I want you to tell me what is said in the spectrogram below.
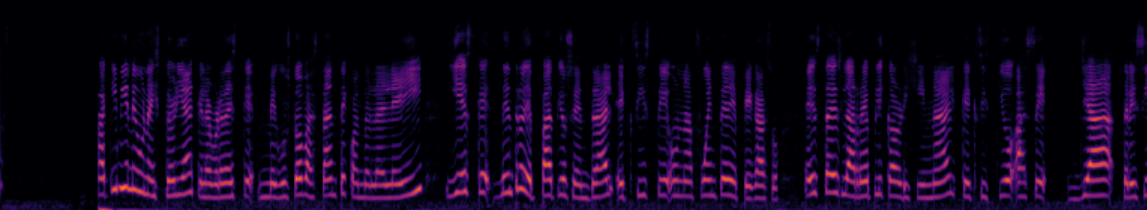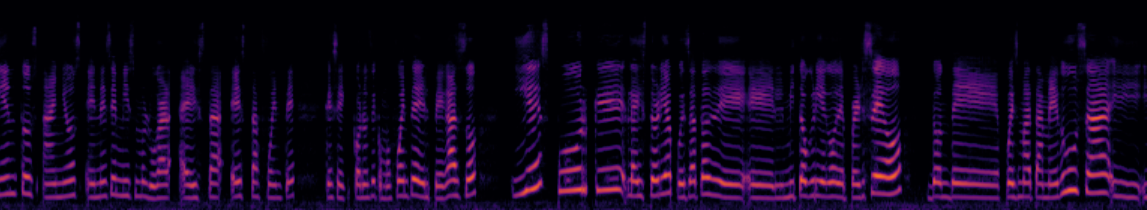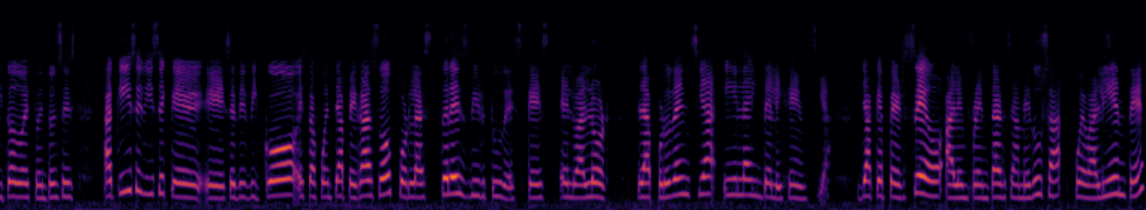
Aquí viene una historia que la verdad es que me gustó bastante cuando la leí y es que dentro de Patio Central existe una fuente de Pegaso. Esta es la réplica original que existió hace ya 300 años en ese mismo lugar a esta, esta fuente que se conoce como Fuente del Pegaso y es porque la historia pues data del mito griego de Perseo, donde pues mata a Medusa y, todo esto. Entonces aquí se dice que eh, se dedicó esta fuente a Pegaso por las tres virtudes, que es el valor, la prudencia y la inteligencia, ya que Perseo al enfrentarse a Medusa fue valiente,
